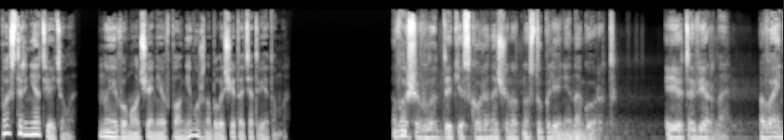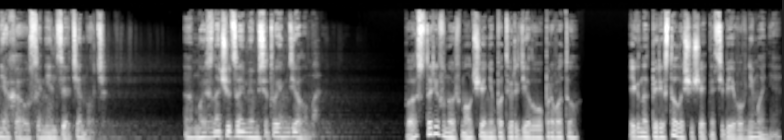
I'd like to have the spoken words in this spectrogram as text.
Пастор не ответил, но его молчание вполне можно было считать ответом. Ваши владыки скоро начнут наступление на город. И это верно. В войне хаоса нельзя тянуть. А мы, значит, займемся твоим делом. Пастырь вновь молчанием подтвердил его правоту. Игнат перестал ощущать на себе его внимание.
